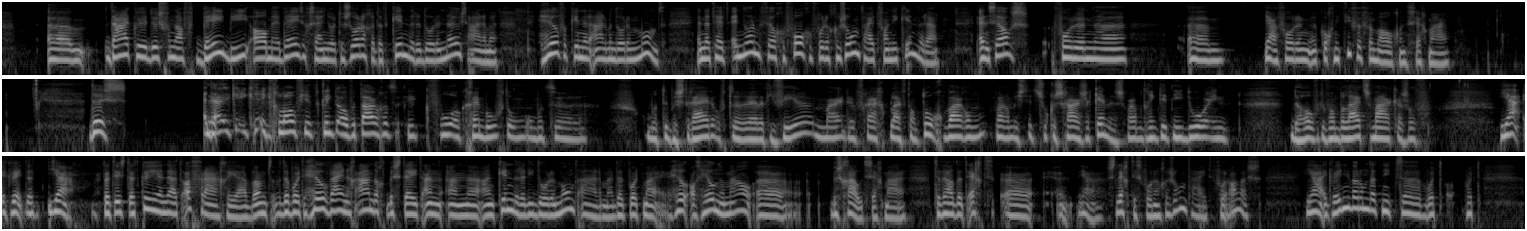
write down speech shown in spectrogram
Um, daar kun je dus vanaf baby al mee bezig zijn door te zorgen dat kinderen door hun neus ademen. Heel veel kinderen ademen door hun mond. En dat heeft enorm veel gevolgen voor de gezondheid van die kinderen. En zelfs voor hun, uh, um, ja, voor hun cognitieve vermogen, zeg maar. Dus. Ja, ik, ik, ik geloof je, het klinkt overtuigend. Ik voel ook geen behoefte om, om het. Uh om het te bestrijden of te relativeren. Maar de vraag blijft dan toch: waarom, waarom is dit zulke schaarse kennis? Waarom dringt dit niet door in de hoofden van beleidsmakers? Of... Ja, ik weet dat. Ja, dat, is, dat kun je inderdaad afvragen. Ja. Want er wordt heel weinig aandacht besteed aan, aan, eh, aan kinderen die door hun mond ademen. Dat wordt maar heel, als heel normaal uh, beschouwd, zeg maar. Terwijl dat echt uh, ja, slecht is voor hun gezondheid, voor alles. Ja, ik weet niet waarom dat niet wordt, wordt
